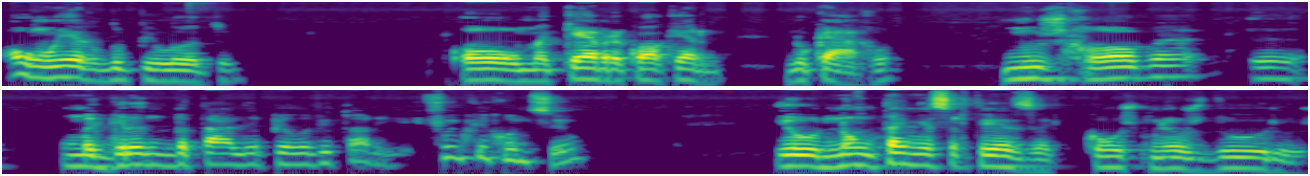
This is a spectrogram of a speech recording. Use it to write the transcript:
ou um erro do piloto, ou uma quebra qualquer no carro, nos rouba uh, uma grande batalha pela vitória. E foi o que aconteceu eu não tenho a certeza que com os pneus duros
